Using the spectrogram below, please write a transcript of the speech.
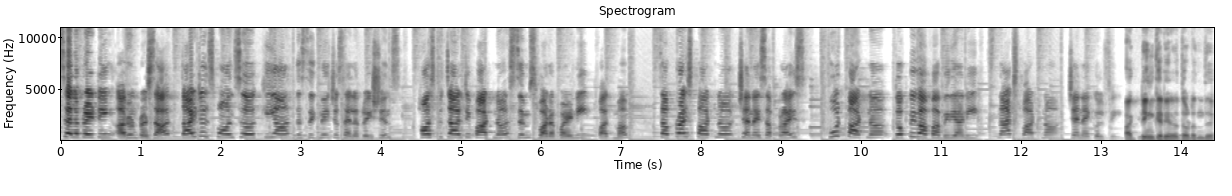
Red Note celebrating Arun Prasad, title sponsor Kian The Signature Celebrations, hospitality partner Sims Vadaparni, Padmam, surprise partner Chennai Surprise, food partner Toppivapa Biryani, snacks partner Chennai Kulfi. Acting கரியரை தொடர்ந்து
